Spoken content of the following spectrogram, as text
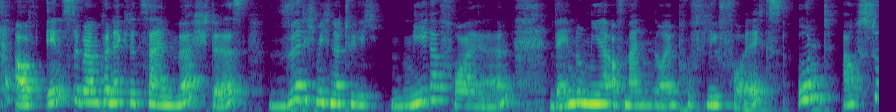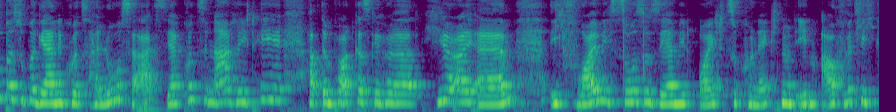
auf Instagram connected sein möchtest, würde ich mich natürlich mega freuen, wenn du mir auf meinem neuen Profil folgst und auch super, super gerne kurz Hallo sagst. Ja, kurze Nachricht. Hey, hab den Podcast gehört. Here I am. Ich freue mich so, so sehr mit euch zu connecten und eben auch wirklich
